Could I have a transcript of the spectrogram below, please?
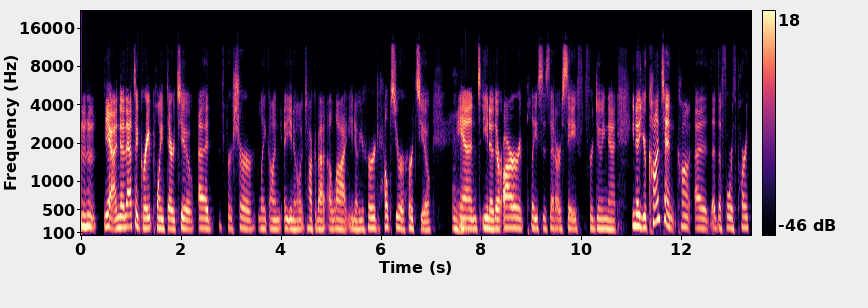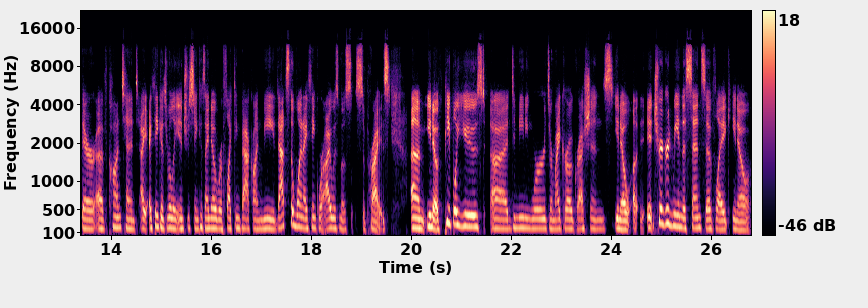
Mm-hmm. Yeah, no, that's a great point there too, uh, for sure. Like on, you know, talk about a lot. You know, your hurt helps you or hurts you, mm-hmm. and you know there are places that are safe for doing that. You know, your content, uh, the fourth part there of content, I, I think is really interesting because I know reflecting back on me, that's the one I think where I was most surprised. Um, you know, if people used uh, demeaning words or microaggressions, you know, uh, it triggered me in the sense of like, you know,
